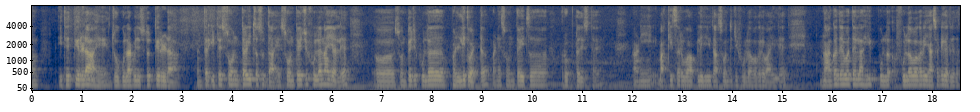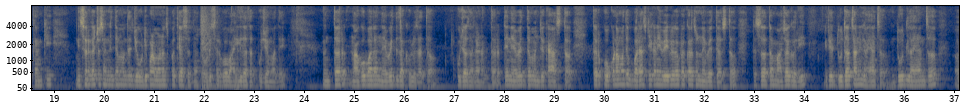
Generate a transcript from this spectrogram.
इथे तिरडा आहे. जो गुलाबी दिसतो तिरडा. नंतर इथे सोनतळीचं सुद्धा आहे. सोनतळीची फुलं नाही आली आहेत. सोनतळीची फुलं फडलीत वाटतं पण हे सोनतळीचं रोपटं दिसतंय. आणि बाकी सर्व आपली ही जास्वंदीची फुलं वगैरे वाहिली आहेत. नागदेवतेला ही फुलं फुलं वगैरे यासाठी घातली जातात. कारण की निसर्गाच्या सान्निध्यामध्ये जेवढी पण वनस्पती असतात ना तेवढी सर्व वाहिली जातात पूजेमध्ये. नंतर नागोबाला नैवेद्य दाखवलं जातं. पूजा झाल्यानंतर ते नैवेद्य म्हणजे काय असतं? तर कोकणामध्ये बऱ्याच ठिकाणी वेगवेगळ्या प्रकारचं नैवेद्य असतं. तसं आता माझ्या घरी इथे दुधाचं आणि लाह्याचं दूध लह्यांचं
